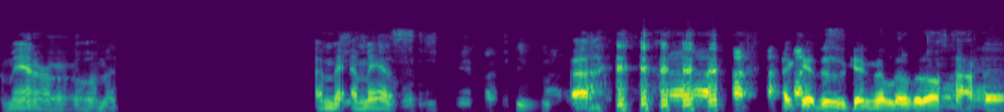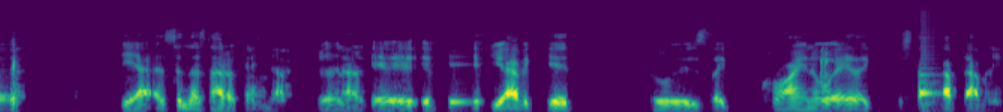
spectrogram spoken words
a man or a woman? A, ma- a man's. Uh, okay, this is getting a little bit off topic. Yeah, so that's not okay. No, really not okay. If if you have a kid who is like crying away, like just stop davening.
